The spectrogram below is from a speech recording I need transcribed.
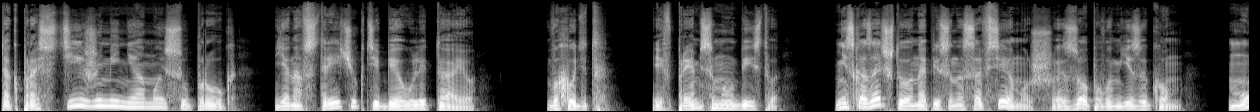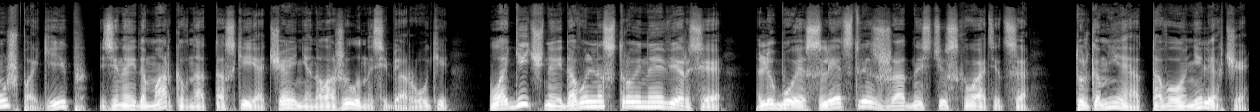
Так прости же меня, мой супруг. Я навстречу к тебе улетаю. Выходит, и впрямь самоубийство. Не сказать, что написано совсем уж эзоповым языком. Муж погиб, Зинаида Марковна от тоски и отчаяния наложила на себя руки. Логичная и довольно стройная версия — Любое следствие с жадностью схватится. Только мне от того не легче.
